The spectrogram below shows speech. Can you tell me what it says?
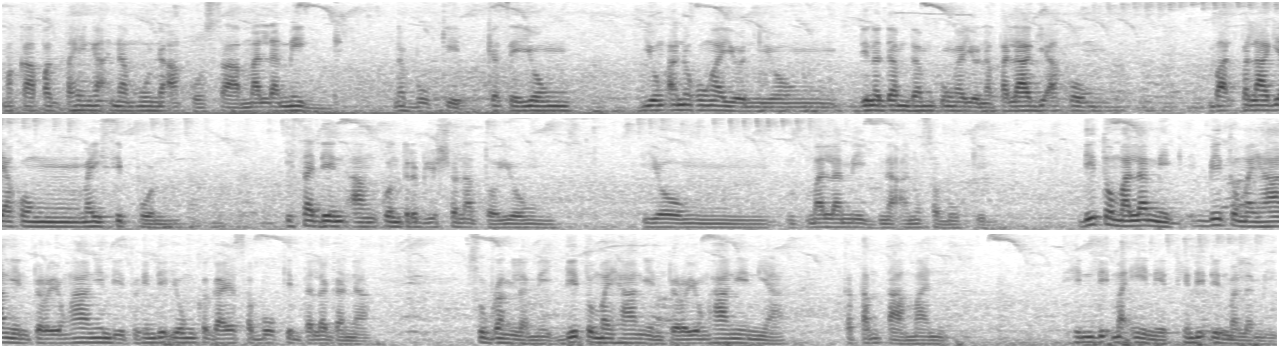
makapagpahinga na muna ako sa malamig na bukid. Kasi yung yung ano ko ngayon, yung dinadamdam ko ngayon na palagi akong palagi akong may sipon. Isa din ang contribution na to yung yung malamig na ano sa bukid. Dito malamig, dito may hangin pero yung hangin dito hindi yung kagaya sa bukid talaga na sobrang lamig. Dito may hangin pero yung hangin niya katamtaman. Hindi mainit, hindi din malamig.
